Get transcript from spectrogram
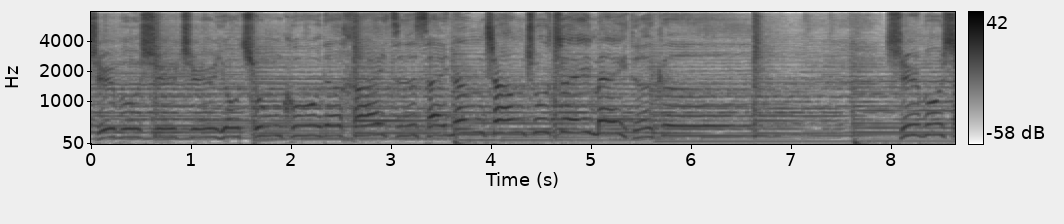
是不是只有穷苦的孩子才能唱出最美的歌？是不是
